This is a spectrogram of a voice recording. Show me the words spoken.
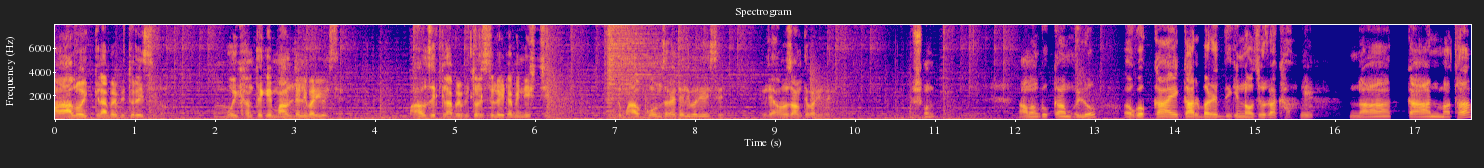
মাল ওই ক্লাবের ভিতরেই ছিল। ওইখান থেকে মাল ডেলিভারি হয়েছে মাল যে ক্লাবের ভিতরে ছিল এটা আমি নিশ্চিত। কিন্তু মাল কোন জায়গায় ডেলিভারি হয়েছে এটা এখনও জানতে পারি নাই। শোন আমাকে কাম হইল অগ কায় কারবারের দিকে নজর রাখা। না কান মাথা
